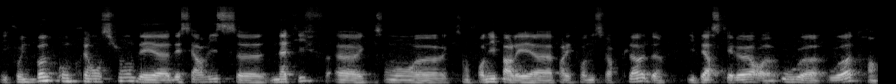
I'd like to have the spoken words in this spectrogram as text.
il faut une bonne compréhension des, euh, services euh, natifs euh, qui, sont, qui sont fournis par les, par les fournisseurs cloud, hyperscaler ou, ou autres.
